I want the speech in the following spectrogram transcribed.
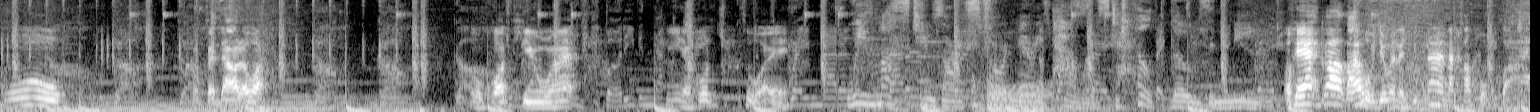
โอ้แปดดาวแล้วว่ะโอ้คอสคิวฮะ นี่อะโคตรสวย We must use our extraordinary powers to help those in need. โอเคฮะก็บายผมจะไปไหนคลิปหน้านะครับผมบาย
